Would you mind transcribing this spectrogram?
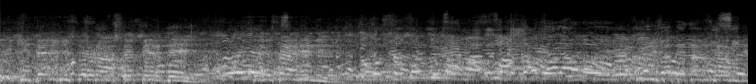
ekiteli biso na pprd tokosala nini ekumisa tata nzambe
